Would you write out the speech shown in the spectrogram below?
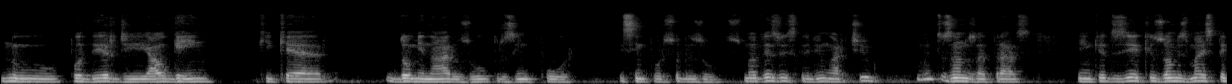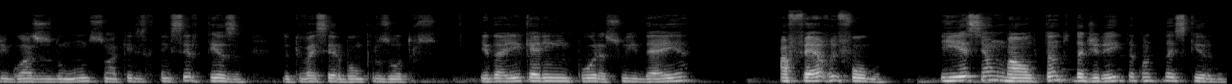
no poder de alguém que quer dominar os outros, impor e se impor sobre os outros. Uma vez eu escrevi um artigo, muitos anos atrás, em que eu dizia que os homens mais perigosos do mundo são aqueles que têm certeza do que vai ser bom para os outros. E daí querem impor a sua ideia a ferro e fogo. E esse é um mal, tanto da direita quanto da esquerda.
